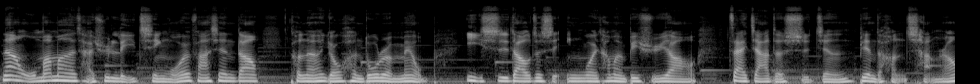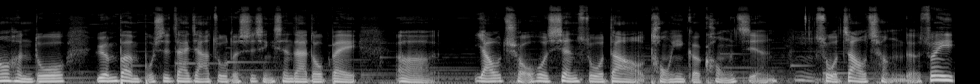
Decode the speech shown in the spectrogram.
那我慢慢的才去理清，我会发现到可能有很多人没有意识到，这是因为他们必须要在家的时间变得很长，然后很多原本不是在家做的事情，现在都被呃。要求或限缩到同一个空间，所造成的。嗯、所以，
